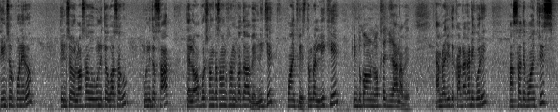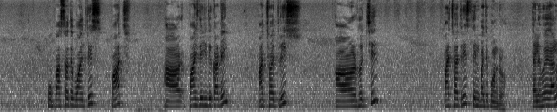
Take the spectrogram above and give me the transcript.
তিনশো পনেরো। তিনশো লসাগু গুণিত গসাগু, গুণিত সাত। তাহলে অপর সংখ্যা সমান সমান কত হবে? নিচে পঁয়ত্রিশ। তোমরা লিখে কিন্তু কমেন্ট বক্সে জানাবে। আমরা যদি কাটাকাটি করি, পাঁচ সাথে পঁয়ত্রিশ, ও পাঁচ সাথে পঁয়ত্রিশ, পাঁচ। আর পাঁচ দিয়ে যদি কাটাই পাঁচ ছয়ত্রিশ আর হচ্ছে পাঁচ ছয়ত্রিশ তিন পাঁচে পনেরো। তাহলে হয়ে গেল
